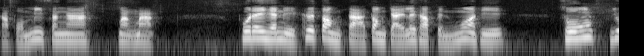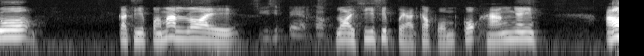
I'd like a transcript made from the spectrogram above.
ครับผมมีสง่ามากๆ ผู้ใดเห็นนี่คือต้องตาต้องใจเลยครับ เป็นงัวที่สูงโยกะจิประมาณร้อยสี่สิบแปดครับร้อยสี่สิบแปดครับ ผมกกหางไงเอา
